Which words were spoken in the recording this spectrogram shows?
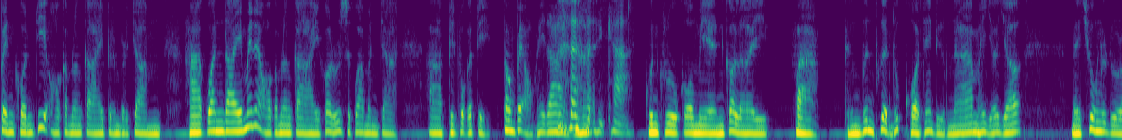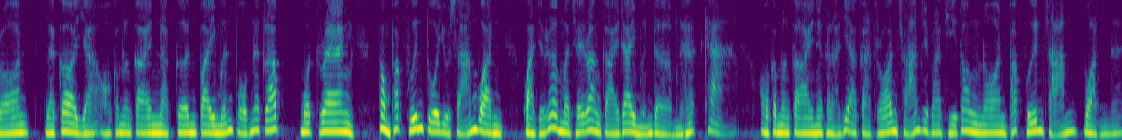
เป็นคนที่ออกกำลังกายเป็นประจำ หากวันใดไม่ได้ออกกำลังกายก็รู้สึกว่ามันจะ ผิดปกติต้องไปออกให้ได้นะคุณครูโกเมนก็เลยฝากถึงเพื่อนๆทุกคนให้ดื่มน้ำให้เยอะๆ ในช่วงฤดูร้อน และก็อย่าออกกำลังกายหนักเกินไปเหมือนผมนะครับ หมดแรงต้องพักฟื้นตัวอยู่ 3 วัน กว่าจะเริ่มมาใช้ร่างกายได้เหมือนเดิมนะฮะออกกำลังกายในขณะที่อากาศร้อน 30 นาทีต้องนอนพักฟื้น 3 วันนะ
